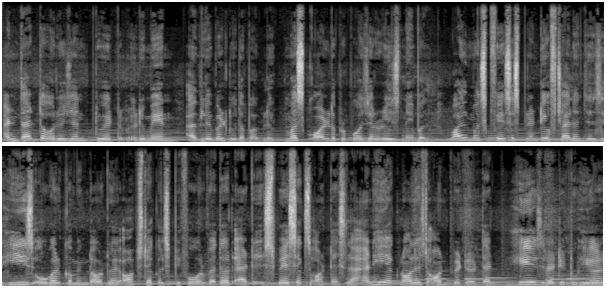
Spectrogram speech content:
and that the origin tweet remain available to the public. Musk called the proposal reasonable. While Musk faces plenty of challenges, he is overcoming doubtful obstacles before whether at SpaceX or Tesla, and he acknowledged on Twitter that he is ready to hear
